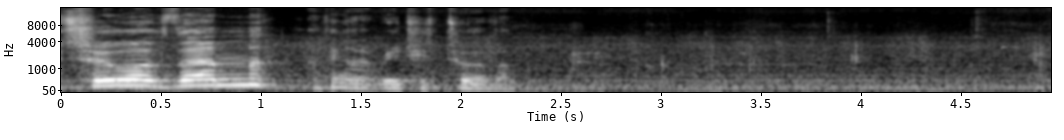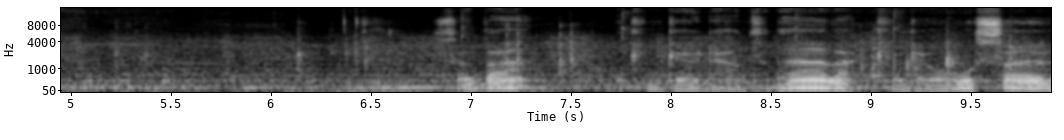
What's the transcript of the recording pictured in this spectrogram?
Two of them? I think that reaches two of them. So that can go down to there. That can go also.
